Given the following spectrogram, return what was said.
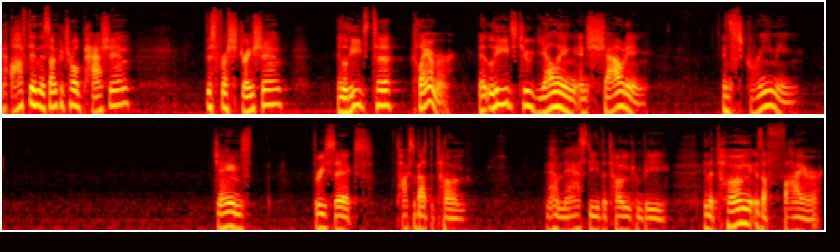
And often, this uncontrolled passion, this frustration, it leads to clamor. It leads to yelling and shouting and screaming. James 3 6 talks about the tongue and how nasty the tongue can be. And the tongue is a fire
